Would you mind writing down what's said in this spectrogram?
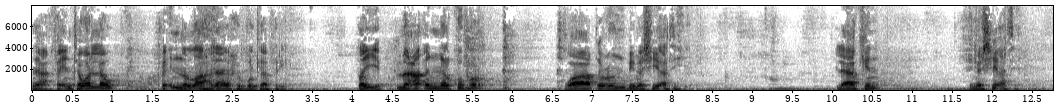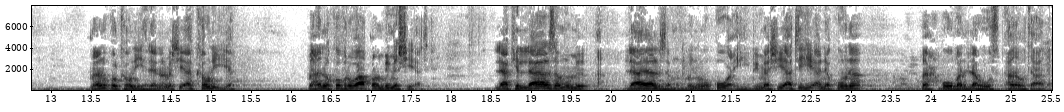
نعم فإن تولوا فإن الله لا يحب الكافرين. طيب مع أن الكفر واقع بمشيئته لكن بمشيئته. ما نقول كونية لأن المشيئة كونية مع أن الكفر واقع بمشيئته. لكن لا يلزم من لا يلزم من وقوعه بمشيئته أن يكون محبوبا له سبحانه وتعالى.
